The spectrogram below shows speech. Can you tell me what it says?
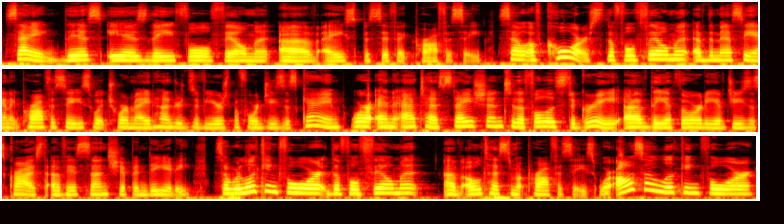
saying this is the fulfillment of a specific prophecy. So, of course, the fulfillment of the messianic prophecies, which were made hundreds of years before Jesus came, were an attestation to the fullest degree of the authority of Jesus Christ, of his sonship and deity. So we're looking for the fulfillment of Old Testament prophecies. We're also looking for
